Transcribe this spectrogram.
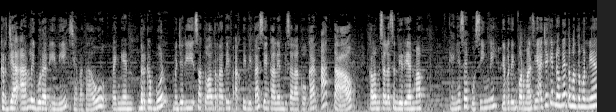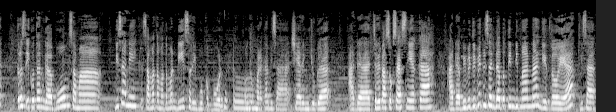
kerjaan liburan ini, siapa tahu pengen berkebun menjadi satu alternatif aktivitas yang kalian bisa lakukan. Atau kalau misalnya sendirian map kayaknya saya pusing nih dapat informasinya. Ajakin dong ya teman-temannya. Terus ikutan gabung sama bisa nih sama teman-teman di seribu kebun. Betul. untuk mereka bisa sharing juga ada cerita suksesnya kah? Ada bibit-bibit bisa didapetin di mana gitu ya. Bisa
